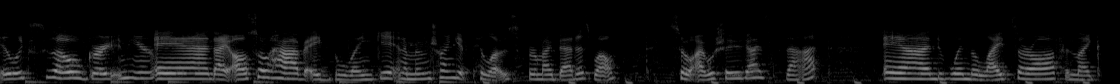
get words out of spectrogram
It looks so great in here. And I also have a blanket and I'm gonna try and get pillows for my bed as well. So I will show you guys that. And when the lights are off and like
